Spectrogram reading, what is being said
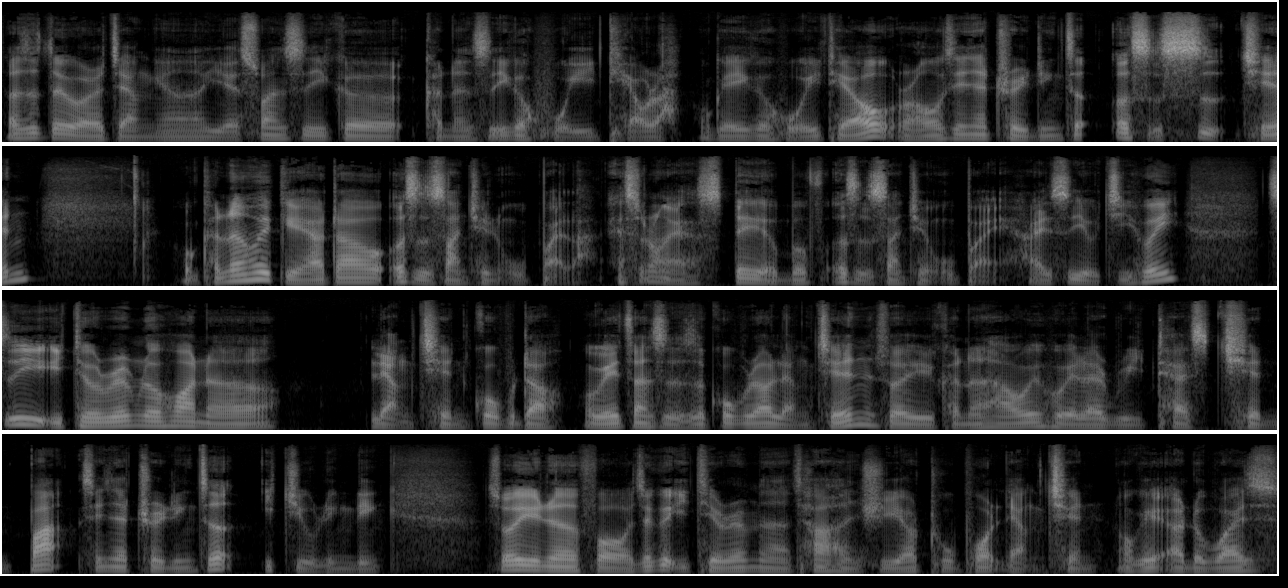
但是对我来讲呢，也算是一个可能是一个回调啦，OK，一个回调，然后现在 trading 这二十四千。我可能会给他到二十三千五百啦，as long as stay above 二十三千五百还是有机会。至于 Ethereum 的话呢，两千过不到，OK，暂时是过不到两千，所以可能还会回来 retest 千八。现在 trading 这一九零零，所以呢，for 这个 Ethereum 呢，它很需要突破两千，OK，otherwise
